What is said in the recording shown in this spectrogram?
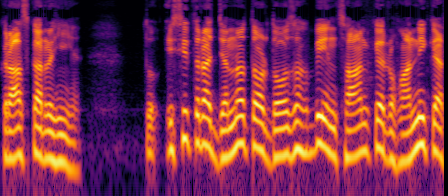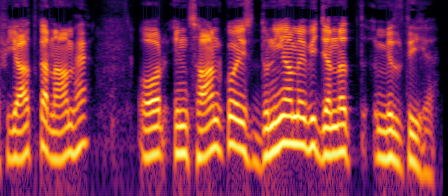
کراس کر رہی ہیں۔ تو اسی طرح جنت اور دوزخ بھی انسان کے روحانی کیفیات کا نام ہے اور انسان کو اس دنیا میں بھی جنت ملتی ہے۔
